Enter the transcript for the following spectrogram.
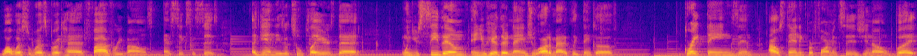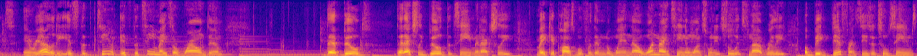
while Russell Westbrook had 5 rebounds and 6 assists. Again, these are two players that when you see them and you hear their names, you automatically think of great things and outstanding performances, you know. But in reality, it's the team it's the teammates around them that build that actually build the team and actually make it possible for them to win. Now, 119 and 122, it's not really a big difference. These are two teams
